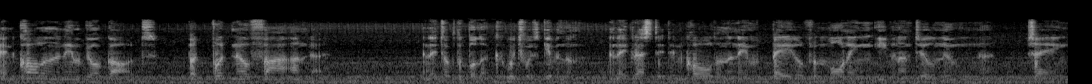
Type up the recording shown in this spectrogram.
and call on the name of your gods, but put no fire under. And they took the bullock which was given them, and they dressed it, and called on the name of Baal from morning even until noon, saying,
